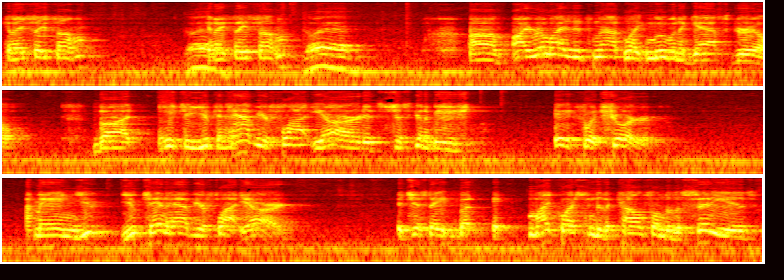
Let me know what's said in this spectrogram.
can I say something? Go Can I say something? Go ahead. Um, I realize it's not like moving a gas grill, but he can, you can have your flat yard, it's just gonna be eight foot shorter. I mean, you, you can have your flat yard. It's just eight, but my question to the council and to the city is,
